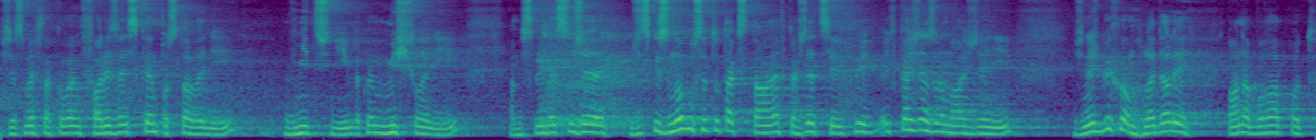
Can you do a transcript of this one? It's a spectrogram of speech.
že jsme v takovém farizejském postavení, vnitřním, takovém myšlení a myslíme si, že vždycky znovu se to tak stane v každé církvi, i v každém zhromáždění, že než bychom hledali Pána Boha pod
